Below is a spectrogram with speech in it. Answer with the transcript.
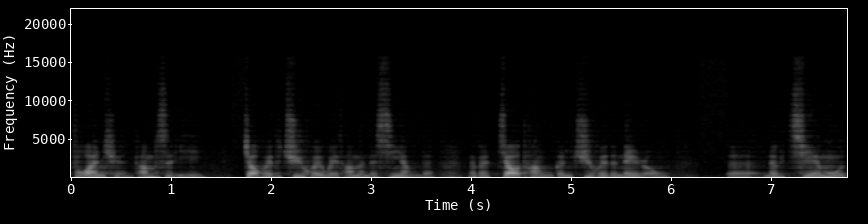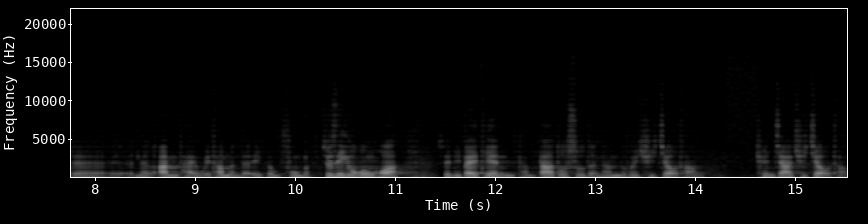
不完全，他们是以教会的聚会为他们的信仰的那个教堂跟聚会的内容。”呃，那个节目的那个安排为他们的一个部门，就是一个文化。所以礼拜天，他们大多数的人他们都会去教堂，全家去教堂。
